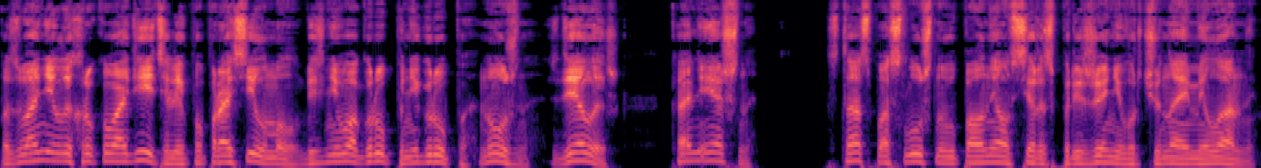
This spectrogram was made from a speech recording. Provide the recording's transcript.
Позвонил их руководитель и попросил, мол, без него группа не группа. Нужно. Сделаешь? Конечно. Стас послушно выполнял все распоряжения Ворчуна и Миланы.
